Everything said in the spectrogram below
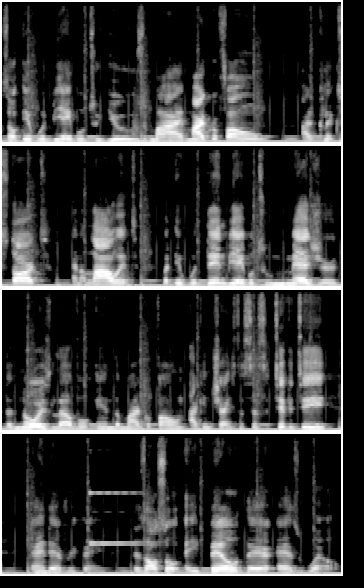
So it would be able to use my microphone. I'd click start and allow it, but it would then be able to measure the noise level in the microphone. I can change the sensitivity and everything. There's also a bell there as well.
